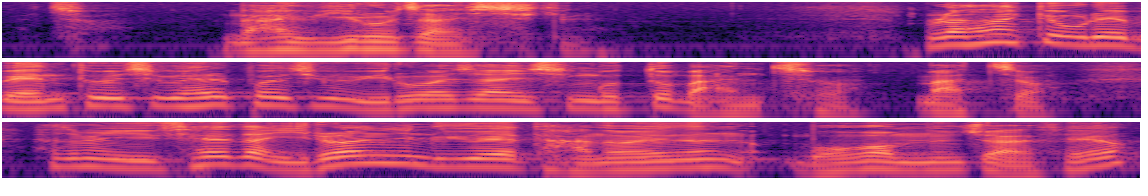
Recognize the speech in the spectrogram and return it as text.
그렇죠? 나의 위로자이시길. 물론 하나님께 우리의 멘토시고 헬퍼시고 위로자이신 것도 많죠, 맞죠. 하지만 이 세다 이런 류의 단어에는 뭐가 없는 줄 아세요?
